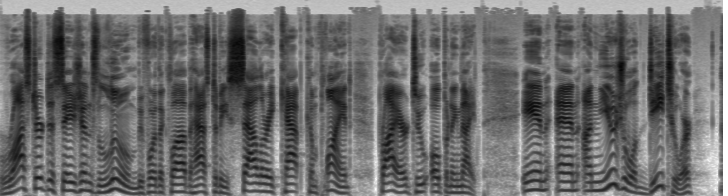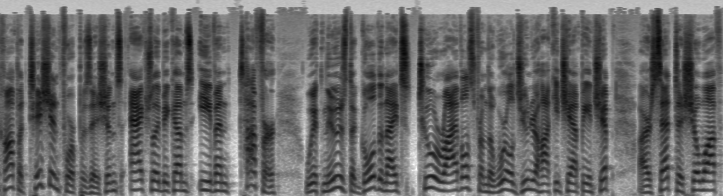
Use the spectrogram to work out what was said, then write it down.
roster decisions loom before the club has to be salary cap compliant prior to opening night. In an unusual detour, competition for positions actually becomes even tougher with news the Golden Knights' two arrivals from the World Junior Hockey Championship are set to show off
